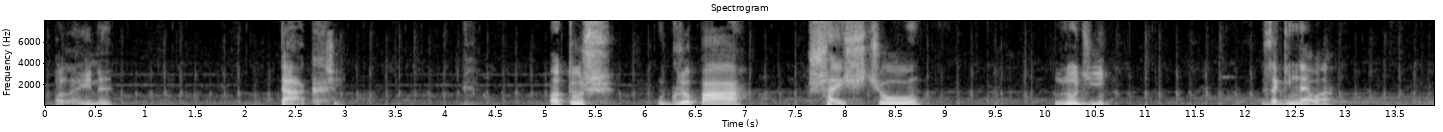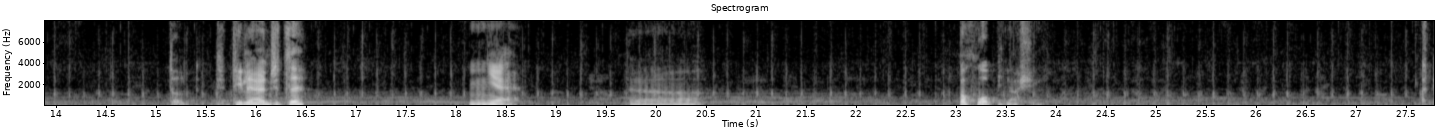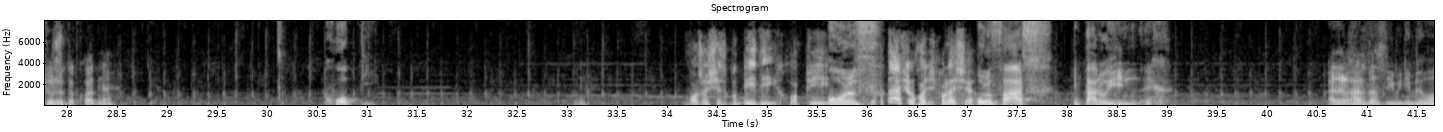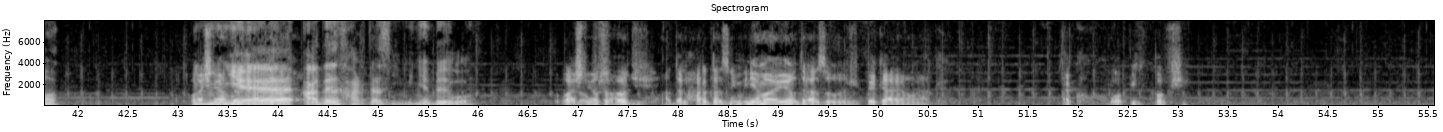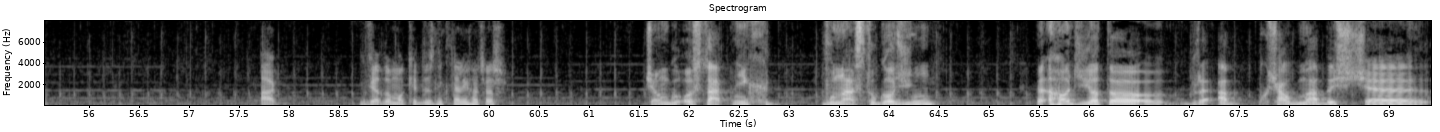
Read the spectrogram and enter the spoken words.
Kolejny? Tak. Otóż grupa sześciu ludzi zaginęła. To t- Tileańczycy? Nie. Eee, To chłopi nasi. Którzy dokładnie? Chłopi. Może się zgubili, chłopi. Nie Ulf, potrafią chodzić po lesie. Ulfas i paru innych. Adelharda z nimi nie było? Właśnie Adelharda, Nie, Adelharda z nimi nie było. właśnie Dobrze. o to chodzi. Adelharda z nimi nie ma i od razu już biegają jak, jak chłopi po wsi. A wiadomo kiedy zniknęli chociaż? W ciągu ostatnich 12 godzin? Chodzi o to, że ab, chciałbym, abyście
